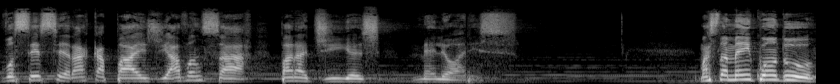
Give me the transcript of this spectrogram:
você será capaz de avançar para dias melhores. Mas também quando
